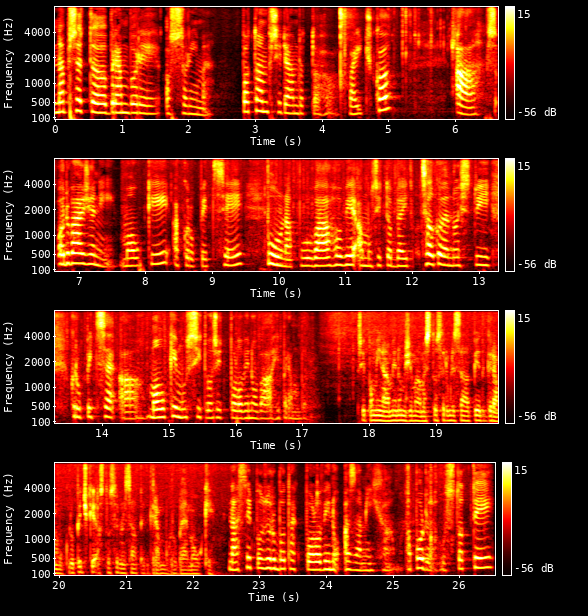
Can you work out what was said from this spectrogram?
Napřed eh, brambory osolíme. Potom přidám do toho vajíčko, a z odvážený mouky a krupici půl na půl váhově a musí to být celkové množství krupice a mouky musí tvořit polovinu váhy brambor. Připomínám jenom, že máme 175 gramů krupičky a 175 gramů hrubé mouky. Nasypu zhruba tak polovinu a zamíchám. A podle hustoty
